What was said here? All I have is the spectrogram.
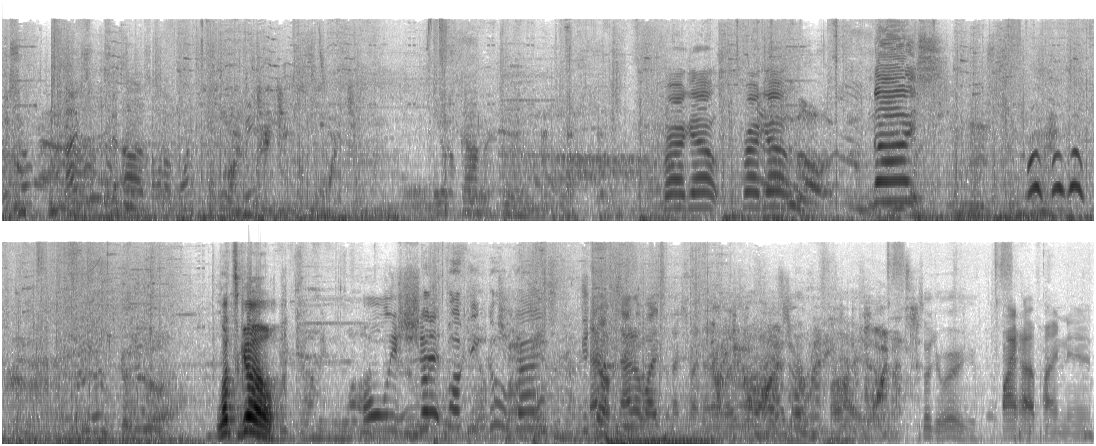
Lucio, nice. Uh, someone on one. Frag out! Frag out! Nice! Let's go. Holy shit. Let's fucking go, guys! Good Ana, job. Ana Light's the next one. Ana Soldier, where are you? might have high noon.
